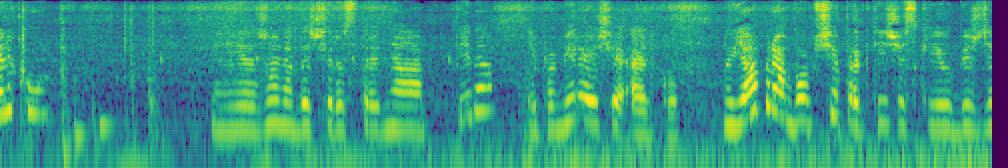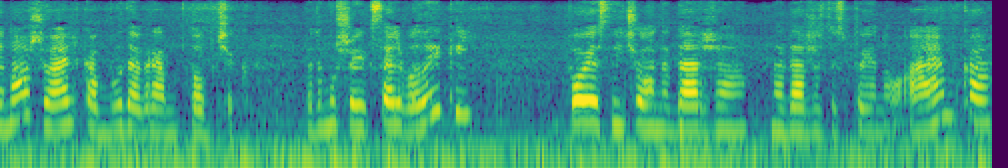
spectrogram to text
Ельку. І Женя десь через три дня піде і поміряє ще Ельку. Ну я прям вообще практично убіждена, що Елька буде прям топчик. Тому що XL великий, пояс нічого не держа, не держить ту спину, а М-ка,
